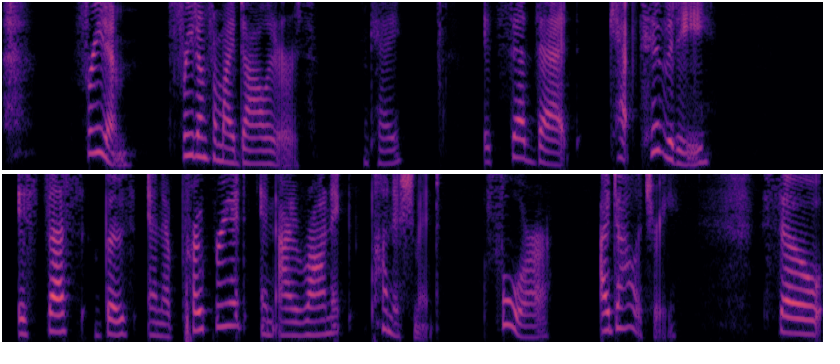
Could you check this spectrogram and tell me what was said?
Freedom. Freedom from idolaters. Okay? It said that captivity is thus both an appropriate and ironic punishment for idolatry. So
